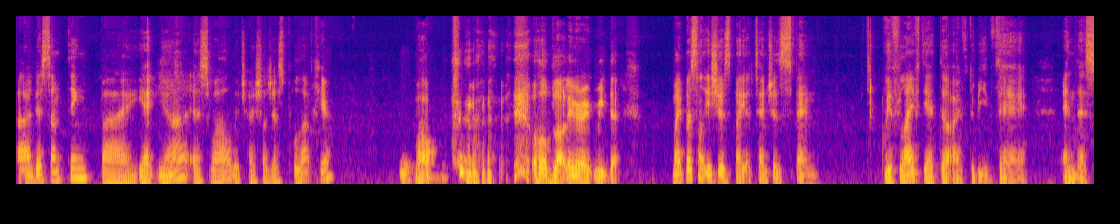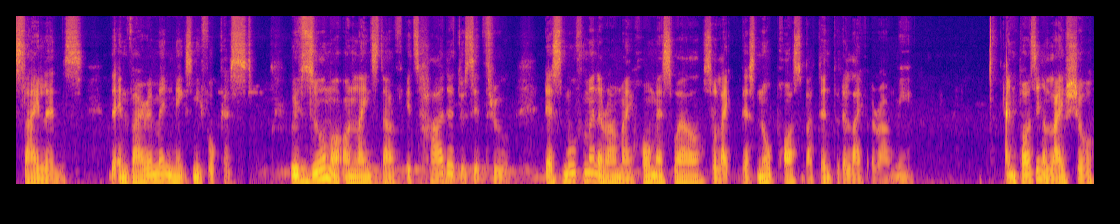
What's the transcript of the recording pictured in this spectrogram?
Uh, there's something by Yagna as well, which I shall just pull up here. Wow. a whole blog. Let me read that. My personal issue is my attention span. With live theater, I have to be there, and there's silence. The environment makes me focus. With Zoom or online stuff, it's harder to sit through. There's movement around my home as well, so like there's no pause button to the life around me. And pausing a live show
